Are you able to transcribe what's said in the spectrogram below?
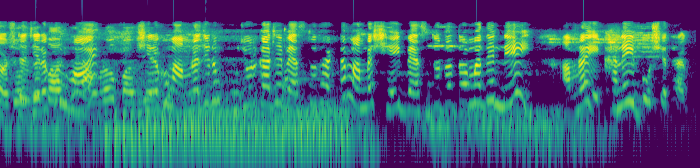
দশটা যেরকম হয় সেরকম আমরা যেরকম পুজোর কাজে ব্যস্ত থাকতাম আমরা সেই ব্যস্ততা তো আমাদের নেই আমরা এখানেই বসে থাকব।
